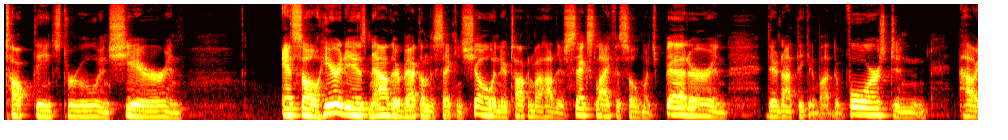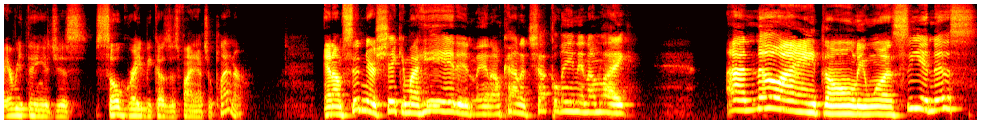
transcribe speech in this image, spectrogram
talk things through and share and and so here it is. Now they're back on the second show and they're talking about how their sex life is so much better and they're not thinking about divorced and how everything is just so great because this financial planner. And I'm sitting there shaking my head and, and I'm kind of chuckling and I'm like, I know I ain't the only one seeing this.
